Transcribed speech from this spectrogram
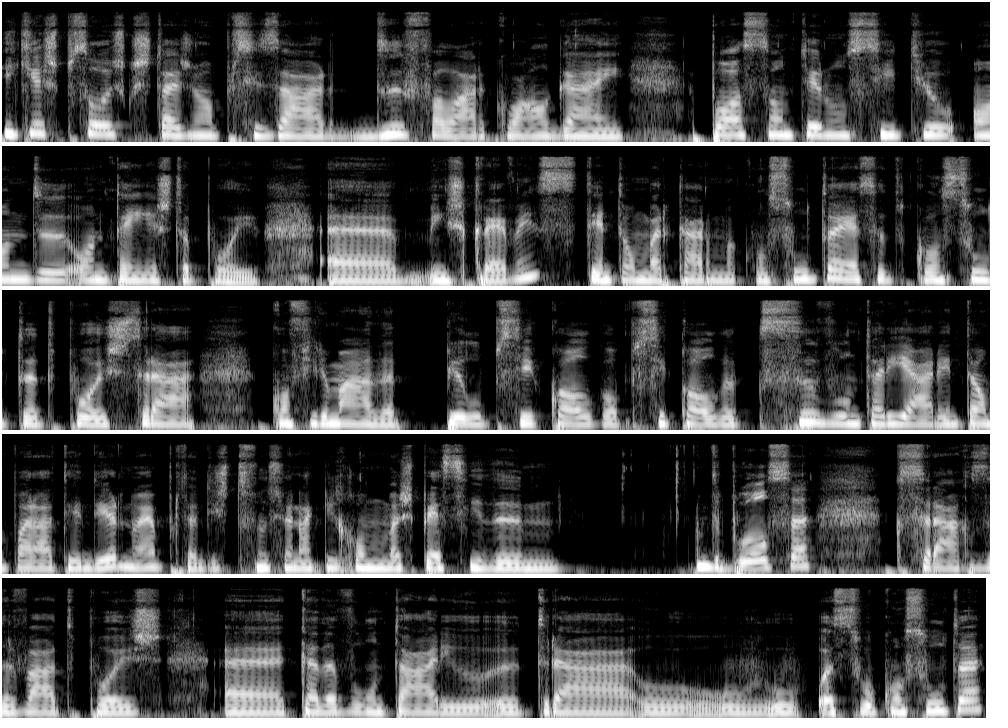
e que as pessoas que estejam a precisar de falar com alguém possam ter um sítio onde, onde têm este apoio. Uh, Inscrevem-se, tentam marcar uma consulta, essa de consulta depois será confirmada pelo psicólogo ou psicóloga que se voluntariar então para atender, não é? Portanto, isto funciona aqui como uma espécie de de bolsa, que será reservado depois, uh, cada voluntário uh, terá o, o, a sua consulta.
